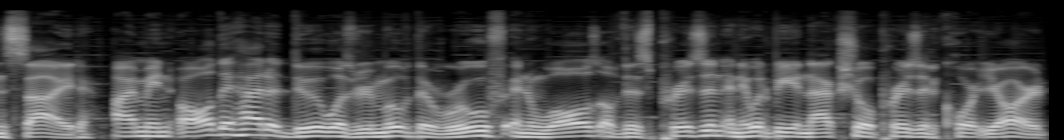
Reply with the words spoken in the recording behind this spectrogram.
inside. I mean, all they had to do was remove the roof and walls of this prison and it would be an actual prison courtyard.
